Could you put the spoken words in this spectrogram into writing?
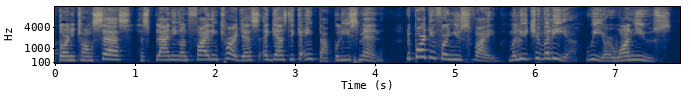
Attorney Chong says he's planning on filing charges against the Cainta policemen. Reporting for News 5, Maluchi Varia, We Are One News.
